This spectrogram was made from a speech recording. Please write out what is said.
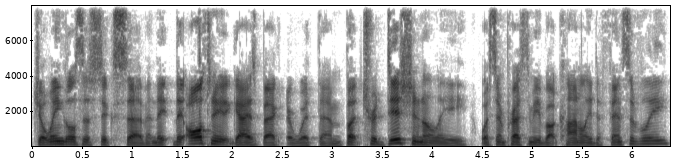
Joe Ingles is six seven. They they alternate guys back there with them. But traditionally, what's impressed me about Conley defensively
